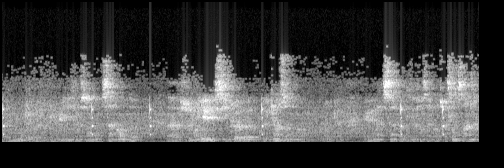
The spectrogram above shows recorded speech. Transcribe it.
depuis 1950, souvent il y a des cycles de 15 ans. Donc, il y a eu un cycle 1950-65,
